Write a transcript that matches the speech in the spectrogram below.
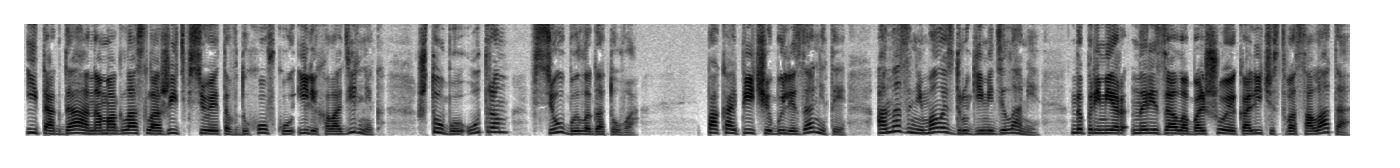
И тогда она могла сложить все это в духовку или холодильник, чтобы утром все было готово. Пока печи были заняты, она занималась другими делами. Например, нарезала большое количество салата,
